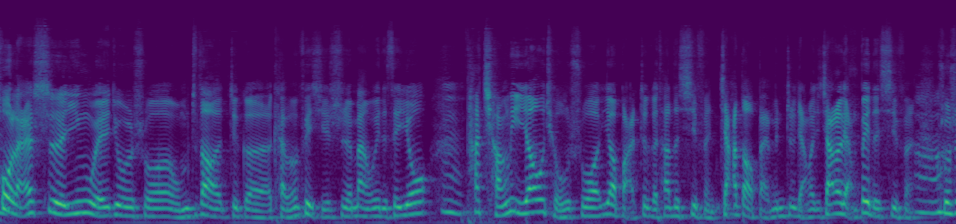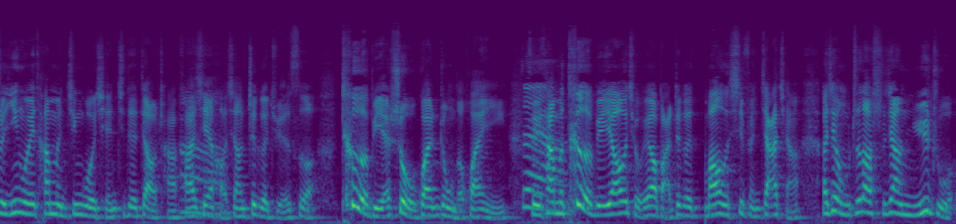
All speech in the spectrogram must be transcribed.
后来是因为就是说我们知道这个凯文·费奇是漫威的 CEO，嗯，他强力要求说要把这个他的戏份加到百分之两，就加了两倍的戏份，说是因为他们经过前期的调查，发现好像这个角色特别受观众的欢迎，所以他们特别要求要把这个猫的戏份加强。而且我们知道，实际上女主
